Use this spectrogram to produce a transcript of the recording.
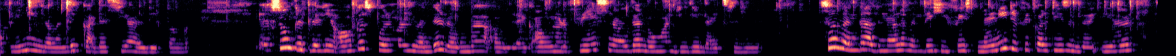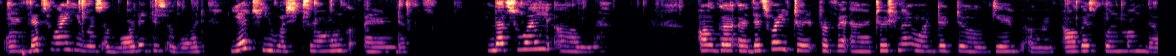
அப்படின்னு இங்கே வந்து கடைசியாக எழுதியிருப்பாங்க. ஸோ உங்களுக்கு தெரியும் ஆகஸ்ட் புல்மன் வந்து ரொம்ப லைக் அவங்களோட ஃபேஸ்னால தான் no one really likes so வந்து அதனால வந்து he face many difficulties in the year and that's why he was awarded this award yet he was strong and that's why um August, uh, that's why Tur- Profe- uh, Tushman wanted to give um, August Pullman the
